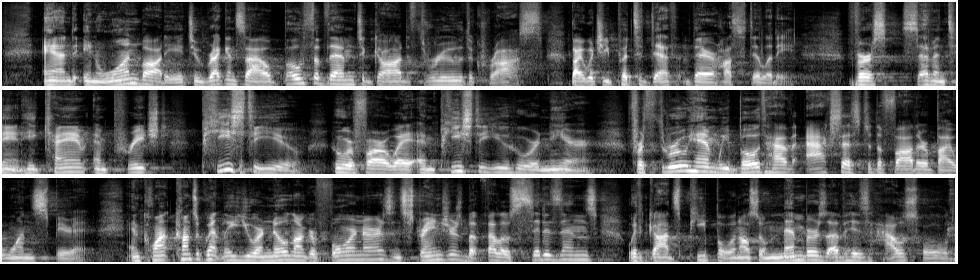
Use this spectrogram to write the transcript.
and in one body to reconcile both of them to God through the cross, by which he put to death their hostility. Verse 17 He came and preached peace to you who are far away, and peace to you who are near. For through him we both have access to the Father by one Spirit. And consequently, you are no longer foreigners and strangers, but fellow citizens with God's people and also members of his household,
